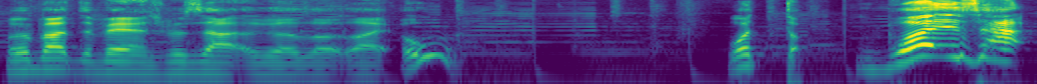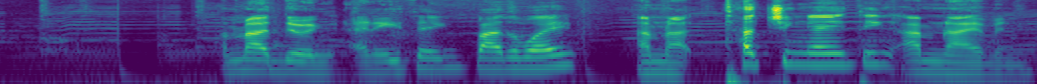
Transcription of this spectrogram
What about the vanish? What's that gonna look like? Oh. What the? What is that? I'm not doing anything, by the way. I'm not touching anything. I'm not even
